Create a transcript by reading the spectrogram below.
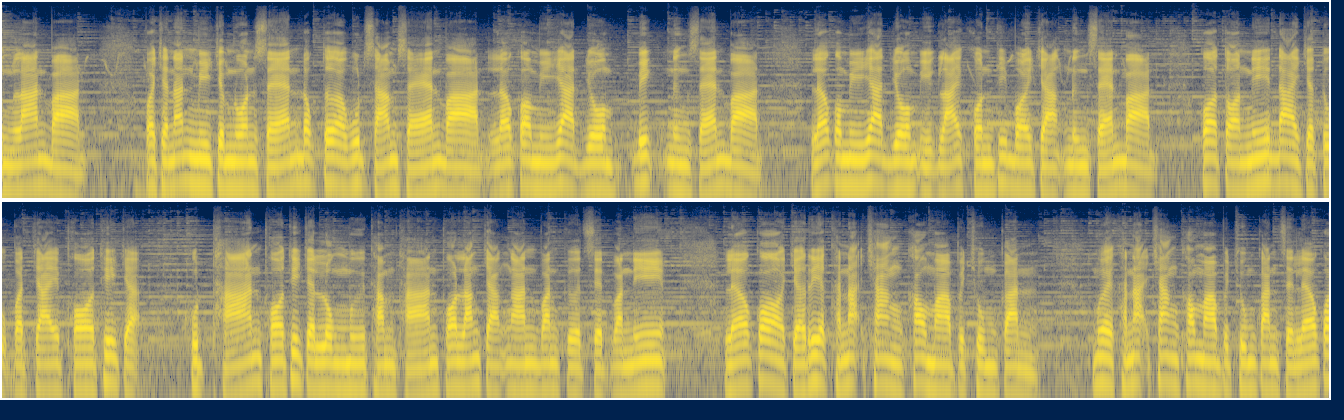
1 ล้านบาท เพราะฉะนั้นมีจำนวนแสนดรอาวุธ3 0 0แสนบาท แล้วก็มีญาติโยมบิ๊ก1 0 0 0 0แสนบาท แล้วก็มีญาติโยมอีกหลายคนที่บริจาค1 0 0 0 0แสนบาท ก็ตอนนี้ได้จตุปัจจัยพอที่จะขุดฐานพอที่จะลงมือทำฐาน พอหลังจากงานวันเกิดเสร็จวันนี้ แล้วก็จะเรียกคณะช่างเข้ามาประชุมกัน เมื่อคณะช่างเข้ามาประชุมกันเสร็จแล้วก็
